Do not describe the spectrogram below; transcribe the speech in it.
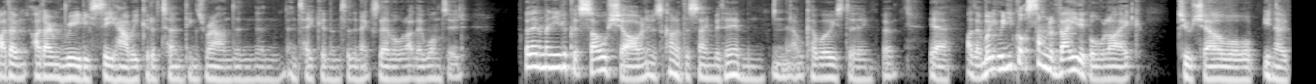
I don't. I don't really see how he could have turned things around and, and, and taken them to the next level like they wanted. But then when you look at Solskjaer, and it was kind of the same with him, and, and how well he's doing. But yeah, I don't. When, when you've got someone available like Tuchel, or you know,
